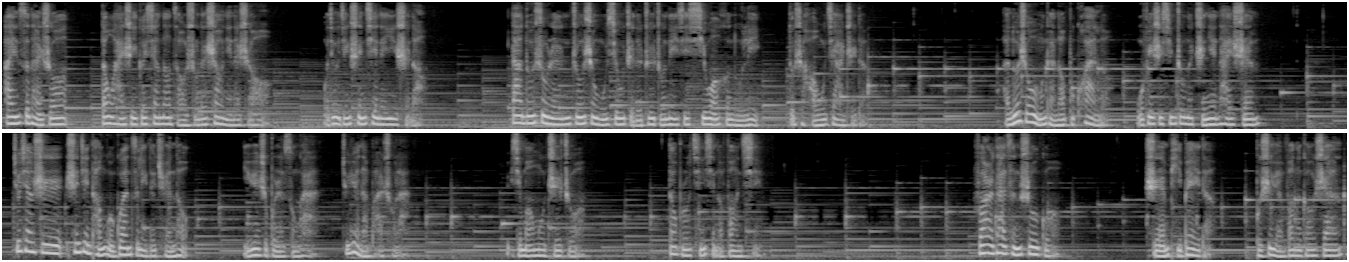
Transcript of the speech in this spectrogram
爱因斯坦说：“当我还是一个相当早熟的少年的时候，我就已经深切的意识到，大多数人终生无休止的追逐那些希望和努力。”都是毫无价值的。很多时候，我们感到不快乐，无非是心中的执念太深。就像是伸进糖果罐子里的拳头，你越是不忍松开，就越难拔出来。与其盲目执着，倒不如清醒的放弃。伏尔泰曾说过：“使人疲惫的，不是远方的高山。”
